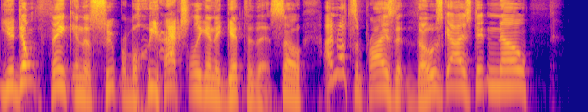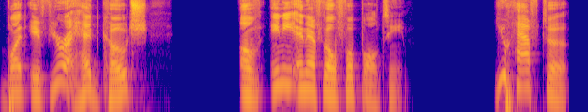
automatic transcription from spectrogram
you don't think in the Super Bowl you're actually going to get to this. So I'm not surprised that those guys didn't know. But if you're a head coach of any NFL football team, you have to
